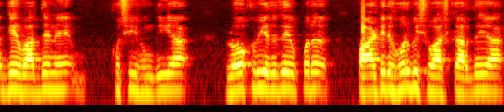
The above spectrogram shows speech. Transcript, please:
ਅੱਗੇ ਵਧਦੇ ਨੇ, ਖੁਸ਼ੀ ਹੁੰਦੀ ਆ। ਲੋਕ ਵੀ ਇਹਦੇ ਦੇ ਉੱਪਰ ਪਾਰਟੀ ਦੇ ਹੋਰ ਵਿਸ਼ਵਾਸ ਕਰਦੇ ਆ।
